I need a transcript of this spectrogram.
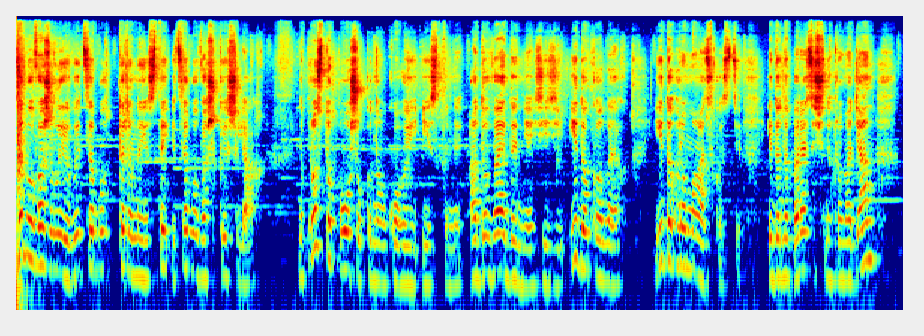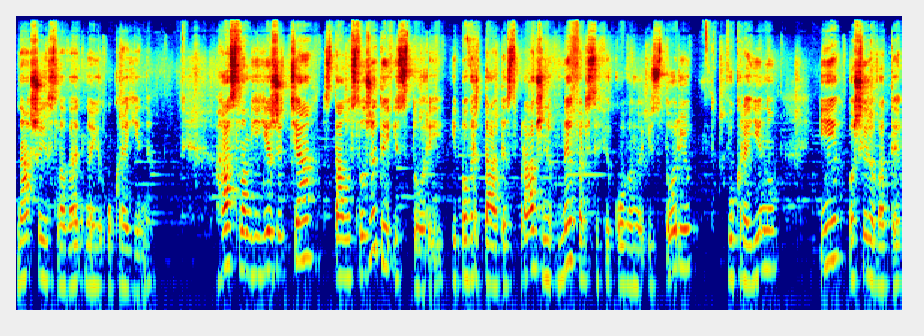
Це був важливий, це був тернистий і це був важкий шлях. Не просто пошуку наукової істини, а доведення її і до колег, і до громадськості, і до непересічних громадян нашої славетної України. Гаслом її життя стало служити історії і повертати справжню нефальсифіковану історію в Україну і поширювати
